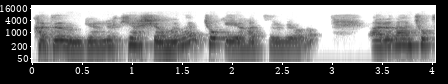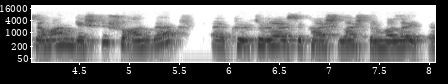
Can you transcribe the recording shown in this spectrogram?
kadın günlük yaşamını. Çok iyi hatırlıyorum. Aradan çok zaman geçti. Şu anda e, kültürler arası karşılaştırmalı e,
